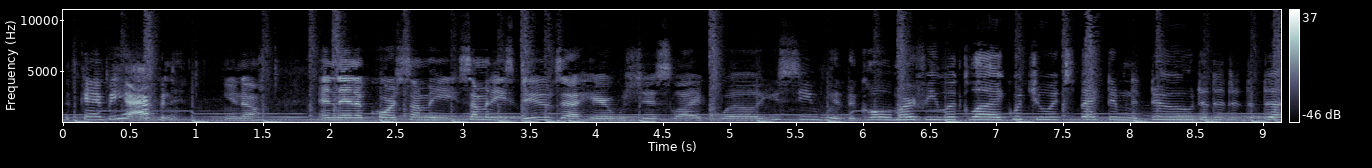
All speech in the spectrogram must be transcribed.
This can't be happening, you know. And then of course some of some of these dudes out here was just like, well, you see what Nicole Murphy look like? What you expect him to do? Da, da, da,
